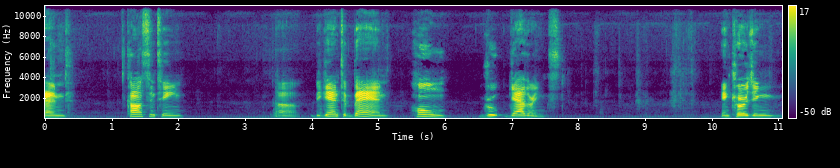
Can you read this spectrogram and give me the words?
And Constantine uh, began to ban home group gatherings encouraging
